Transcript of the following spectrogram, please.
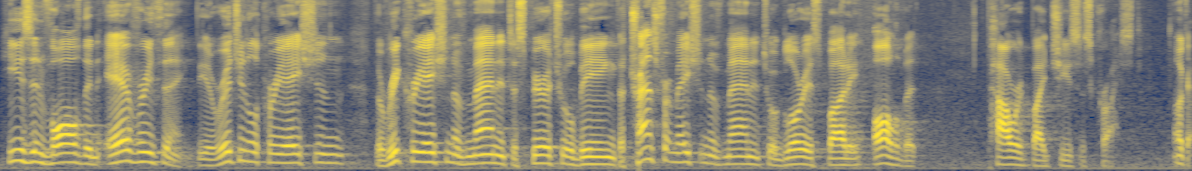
He is involved in everything, the original creation, the recreation of man into spiritual being, the transformation of man into a glorious body, all of it powered by Jesus Christ. Okay.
